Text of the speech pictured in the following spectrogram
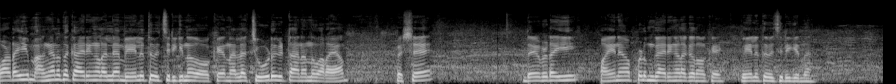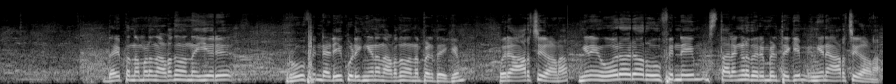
വടയും അങ്ങനത്തെ കാര്യങ്ങളെല്ലാം വെയിലത്ത് വെച്ചിരിക്കുന്നത് ഓക്കെ നല്ല ചൂട് കിട്ടാനെന്ന് പറയാം. പക്ഷേ ഇതേ ഇവിടെ ഈ പൈനാപ്പിളും കാര്യങ്ങളൊക്കെ നോക്കേ വെയിലത്ത് വെച്ചിരിക്കുന്നത് ഇതാ ഇപ്പം നമ്മൾ നടന്നു വന്ന ഈ ഒരു റൂഫിന്റെ അടിയിൽ കൂടി ഇങ്ങനെ നടന്നു വന്നപ്പോഴത്തേക്കും ഒരു ആർച്ച് കാണാം. ഇങ്ങനെ ഓരോരോ റൂഫിന്റെയും സ്ഥലങ്ങൾ വരുമ്പോഴത്തേക്കും ഇങ്ങനെ ആർച്ച് കാണാം.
